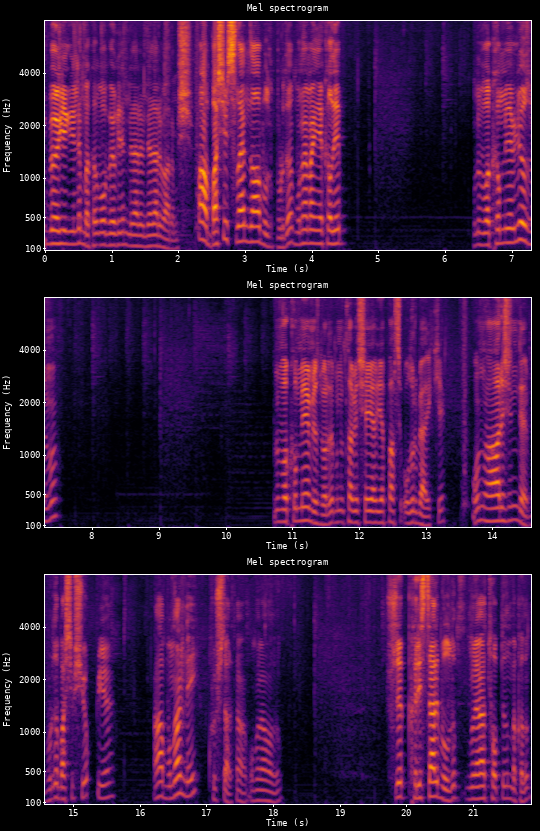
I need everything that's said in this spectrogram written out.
Bir bölgeye girelim bakalım o bölgede neler neler varmış. Ha başka bir slime daha bulduk burada. Bunu hemen yakalayıp bunu vakumlayabiliyoruz mu? Bunu vakumlayamıyoruz bu arada. Bunu tabii şey yaparsak olur belki. Onun haricinde burada başka bir şey yok mu ya? Aa bunlar ne? Kuşlar tamam onları alalım. Şurada kristal buldum. Bunu hemen toplayalım bakalım.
